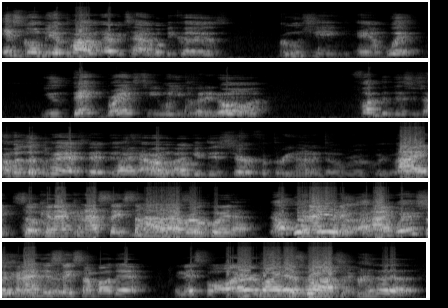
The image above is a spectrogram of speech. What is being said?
it's gonna be a problem every time. But because Gucci and what you think brings to you when you put it on, fuck the disrespect. I'm gonna look past that this Right, time. right, I'm gonna right. go get this shirt for three hundred though, real quick. Like, Alright, so can I can I say something Nah, on that real a- quick? I would Can I, can either. I, I, wear so can like I just that. say something about that? And that's for everybody that's watching.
